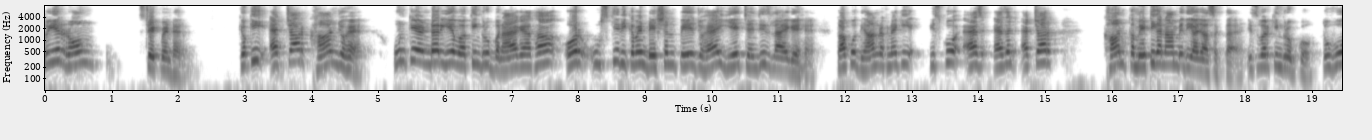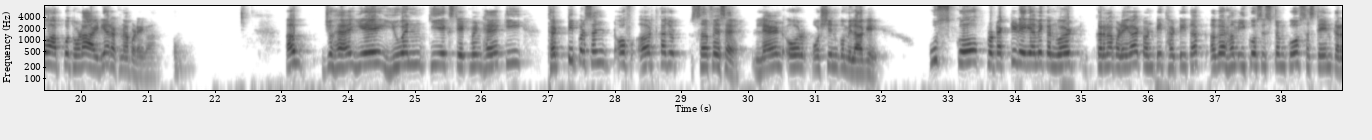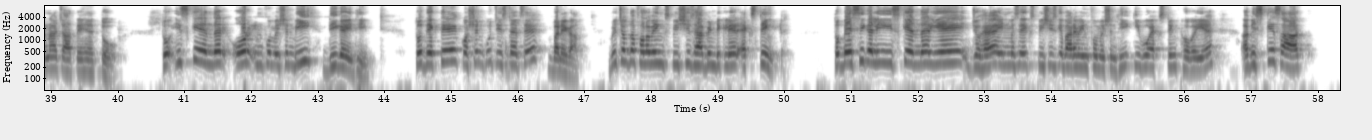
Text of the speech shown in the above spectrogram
तो ये wrong statement है। क्योंकि एच आर खान जो है, उनके अंडर ये वर्किंग ग्रुप बनाया गया था और उसकी रिकमेंडेशन पे जो है, ये चेंजेस लाए गए हैं। तो आपको ध्यान रखना है कि इसको as as N H Khan committee का नाम भी दिया जा सकता है इस वर्किंग ग्रुप को। तो वो आपको थोड़ा आइडिया रखना पड़ेगा। अब जो है, ये यूएन की एक स्टेटमेंट है कि 30 परसेंट ऑफ़ अर्थ का जो सरफेस है लैंड और ओशियन को मिला के, उसको प्रोटेक्टेड एरिया में कन्वर्ट करना पड़ेगा 2030 तक, अगर हम इकोसिस्टम को सस्टेन करना चाहते हैं तो। तो इसके अंदर और इंफॉर्मेशन भी दी गई थी। तो देखते हैं क्वेश्चन कुछ इस टाइप से बनेगा। Which of the following species have been declared extinct तो बेसिकली इसके अंदर ये जो है, इनमें से एक स्पीशीज के बारे में इंफॉर्मेशन थी कि वो एक्सटिंक्ट हो गई है। अब इसके साथ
